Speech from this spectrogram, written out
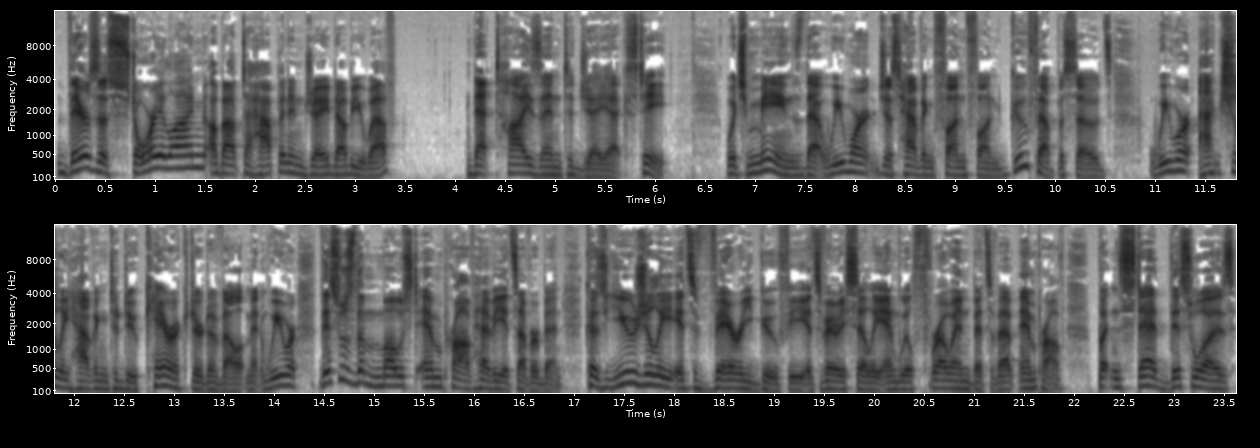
there's a storyline about to happen in JWF that ties into JXT which means that we weren't just having fun, fun goof episodes. We were actually having to do character development. We were, this was the most improv heavy it's ever been. Cause usually it's very goofy, it's very silly, and we'll throw in bits of improv. But instead, this was,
